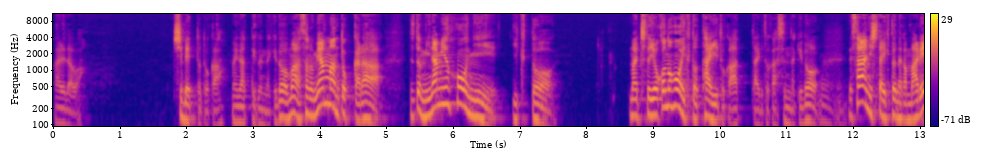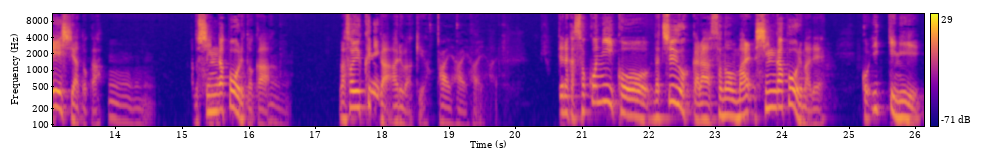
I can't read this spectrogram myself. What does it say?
あれだわ。チベットとかになっていくんだけど、まあそのミャンマーのとこからずっと南の方に行くと、まあちょっと横の方行くとタイとかあったりとかするんだけど、うんでさらに下行くとなんかマレーシアとか、うんうんうんあとシンガポールとか、うんまあそういう国があるわけよ。はいはいはいはい。で、なんかそこにこう、だ中国からそのマシンガポールまで、こう一気に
